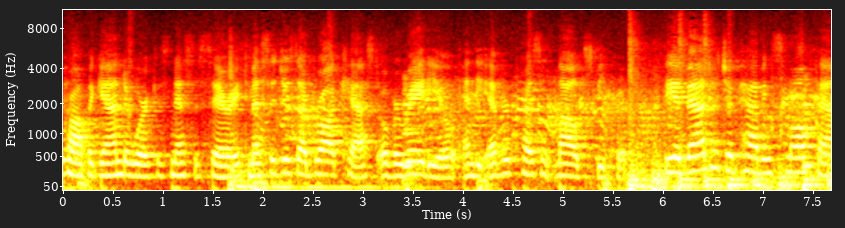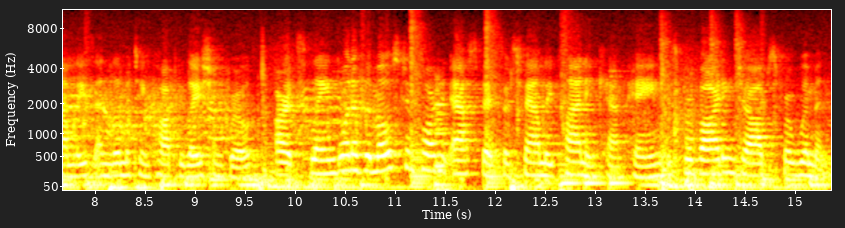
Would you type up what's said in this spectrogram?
Propaganda work is necessary. Messages are broadcast over radio and the ever-present loudspeaker. The advantage of having small families and limiting population growth are explained. One of the most important aspects of family planning campaign is providing jobs for women.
